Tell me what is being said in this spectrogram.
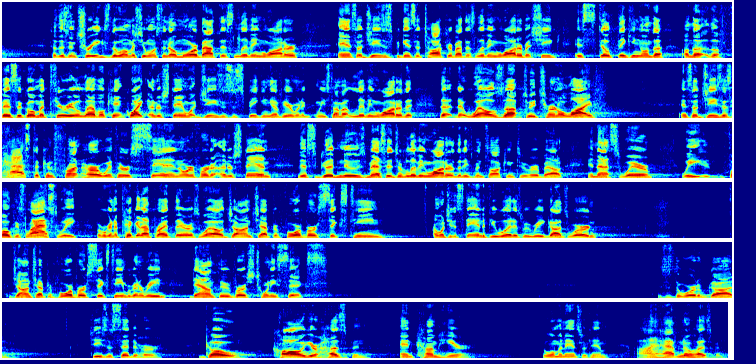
So this intrigues the woman. She wants to know more about this living water. And so Jesus begins to talk to her about this living water, but she is still thinking on the, on the, the physical, material level, can't quite understand what Jesus is speaking of here when, it, when he's talking about living water that, that, that wells up to eternal life. And so Jesus has to confront her with her sin in order for her to understand this good news message of living water that he's been talking to her about. And that's where we focused last week. But we're going to pick it up right there as well. John chapter 4, verse 16. I want you to stand, if you would, as we read God's word. John chapter 4, verse 16. We're going to read down through verse 26. This is the word of God. Jesus said to her, Go, call your husband and come here. The woman answered him, I have no husband.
